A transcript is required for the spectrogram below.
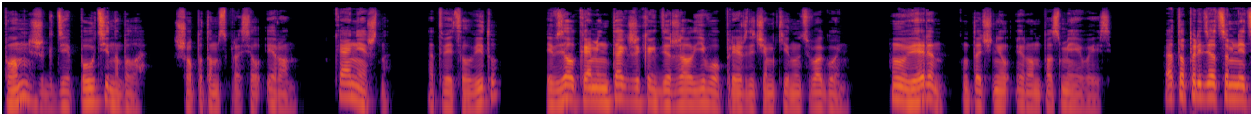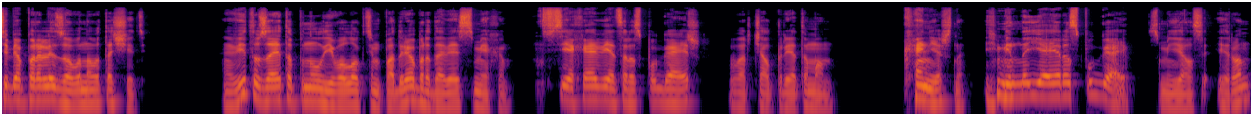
«Помнишь, где паутина была?» — шепотом спросил Ирон. «Конечно», — ответил Виту и взял камень так же, как держал его, прежде чем кинуть в огонь. «Уверен?» — уточнил Ирон, посмеиваясь. «А то придется мне тебя парализованного тащить». Виту за это пнул его локтем под ребра, давясь смехом. «Всех овец распугаешь», — ворчал при этом он. «Конечно, именно я и распугаю», — смеялся Ирон,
